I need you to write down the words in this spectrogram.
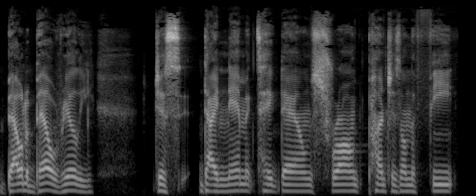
bell to bell, really. just dynamic takedowns, strong punches on the feet.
